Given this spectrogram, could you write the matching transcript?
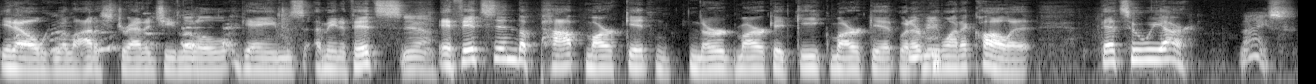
you know a lot of strategy little games i mean if it's Yeah. if it's in the pop market nerd market geek market whatever Mm-hmm. you want to call it that's who we are Nice.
